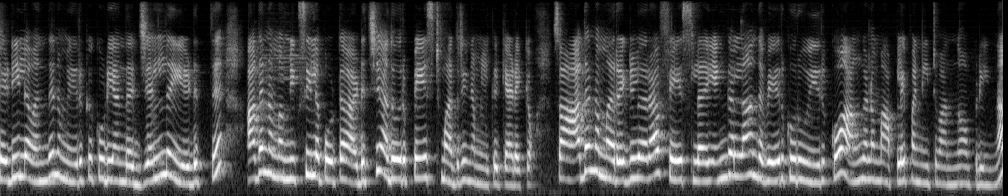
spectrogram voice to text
செடியில் வந்து நம்ம இருக்கக்கூடிய அந்த ஜெல்லை எடுத்து அதை நம்ம மிக்சியில் போட்டு அடித்து அது ஒரு பேஸ்ட் மாதிரி நம்மளுக்கு கிடைக்கும். ஸோ அதை நம்ம ரெகுலராக ஃபேஸில் எங்கெல்லாம் அந்த வேர்க்குரு இருக்கோ அங்கே நம்ம அப்ளை பண்ணிட்டு வந்தோம் அப்படின்னா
